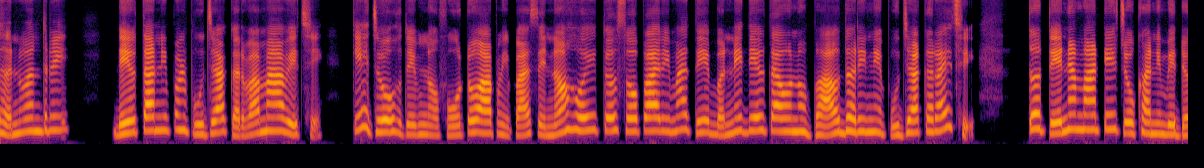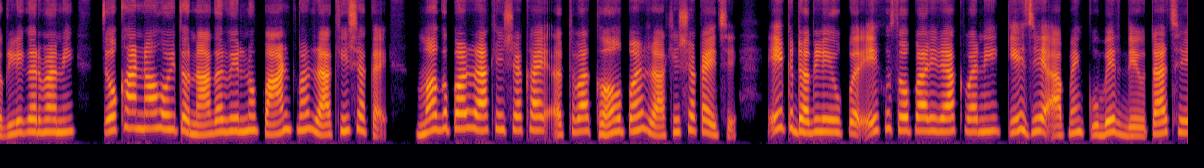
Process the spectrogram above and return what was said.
ધન્વંતરી દેવતાની પણ પૂજા કરવામાં આવે છે કે જો તેમનો ફોટો આપણી પાસે ન હોય તો સોપારીમાં તે બંને દેવતાઓનો ભાવ ધરીને પૂજા કરાય છે. તો તેના માટે ચોખાની બે ઢગલી કરવાની, ચોખા ન હોય તો નાગરવેલનું પાન પણ રાખી શકાય. મગ પણ રાખી શકાય અથવા ઘઉં પણ રાખી શકાય છે. એક ઢગલી ઉપર એક સોપારી રાખવાની કે જે આપણે કુબેર દેવતા છે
